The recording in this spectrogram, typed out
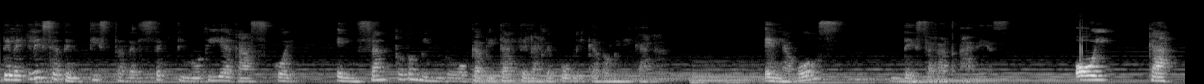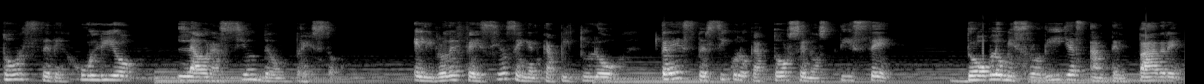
de la Iglesia Dentista del Séptimo Día Gascoy en Santo Domingo, capital de la República Dominicana. En la voz de Sarat Arias. Hoy, 14 de julio, la oración de un preso. El libro de Efesios en el capítulo 3, versículo 14 nos dice, doblo mis rodillas ante el Padre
